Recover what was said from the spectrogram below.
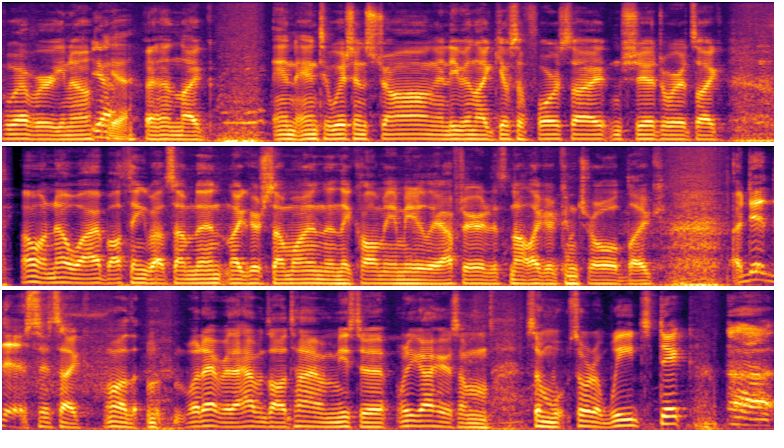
whoever? You know? Yeah. Yeah. and like and intuition strong and even like gifts of foresight and shit where it's like I don't know why, but I'll think about something like or someone, and they call me immediately after it. It's not like a controlled like I did this. It's like well, th- whatever that happens all the time. I'm used to it. What do you got here? Some some sort of weed stick? Uh,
